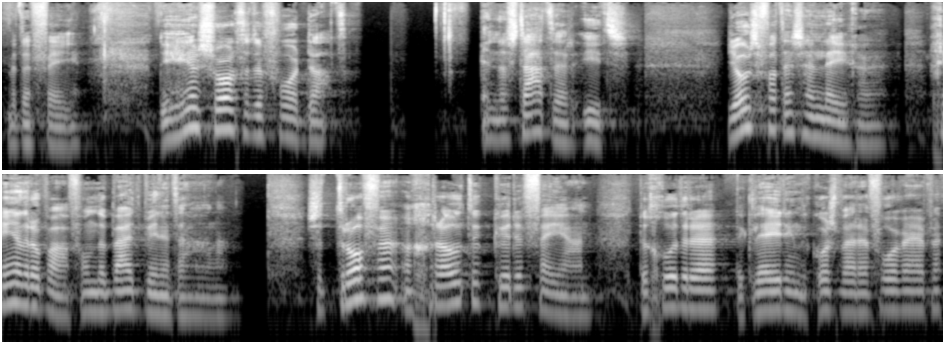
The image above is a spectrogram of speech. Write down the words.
Met een V. De Heer zorgde ervoor dat. En dan staat er iets. Jozefat en zijn leger gingen erop af om de buit binnen te halen. Ze troffen een grote kudde vee aan. De goederen, de kleding, de kostbare voorwerpen.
